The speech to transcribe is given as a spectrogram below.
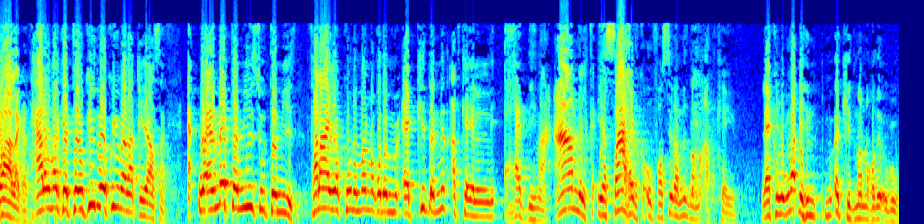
waa laga xaalad marka tawkiid waa ku yimaada qiyaasan. Wa ama tamyiisu tamyiiz falaa yakunu ma noqdo mu'akidan mid adkeeya liaxadihima caamilka iyo saaxibka uu fasira midna ma adkeeyo laakiin laguma dhihin mu'akid ma noqdo ogow.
